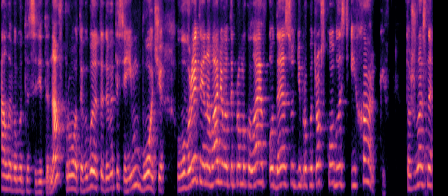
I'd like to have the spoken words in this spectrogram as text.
Але ви будете сидіти навпроти, ви будете дивитися їм в очі, говорити і навалювати про Миколаїв, Одесу, Дніпропетровську область і Харків. Тож, власне,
